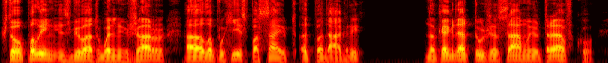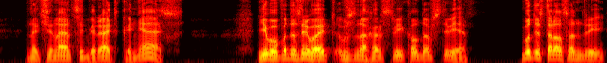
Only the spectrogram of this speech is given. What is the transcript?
что полынь сбивает у больных жар, а лопухи спасают от подагры. Но когда ту же самую травку начинает собирать князь, его подозревают в знахарстве и колдовстве. Вот и старался Андрей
